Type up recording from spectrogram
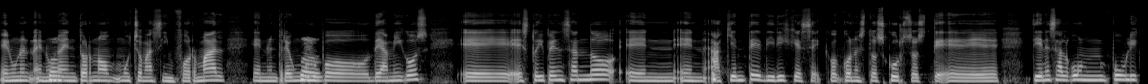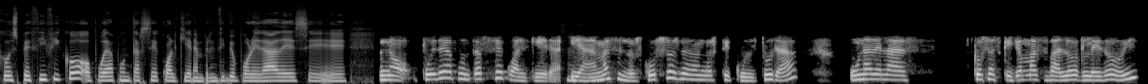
en un, en un entorno mucho más informal, en, entre un grupo de amigos, eh, estoy pensando en, en a quién te diriges eh, con, con estos cursos. Te- eh, ¿Tienes algún público específico o puede apuntarse cualquiera? En principio por edades. eh, No, puede apuntarse cualquiera. Y además en los cursos de donosticultura, una de las cosas que yo más valor le doy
